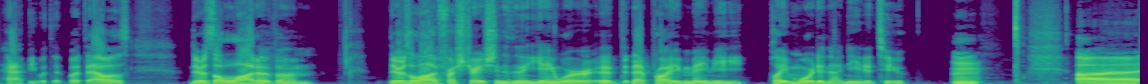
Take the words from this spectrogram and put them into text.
happy with it, but that was there's a lot of um there's a lot of frustrations in the game where it, that probably made me play more than I needed to. Mm. Uh,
